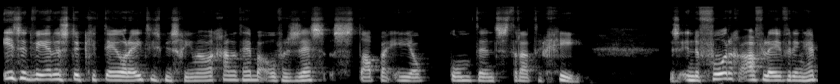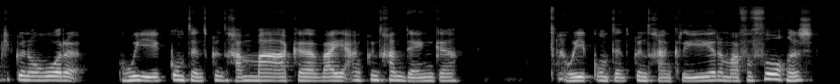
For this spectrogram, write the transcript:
is het weer een stukje theoretisch misschien, maar we gaan het hebben over zes stappen in jouw contentstrategie. Dus in de vorige aflevering heb je kunnen horen hoe je je content kunt gaan maken, waar je aan kunt gaan denken, hoe je content kunt gaan creëren. Maar vervolgens,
